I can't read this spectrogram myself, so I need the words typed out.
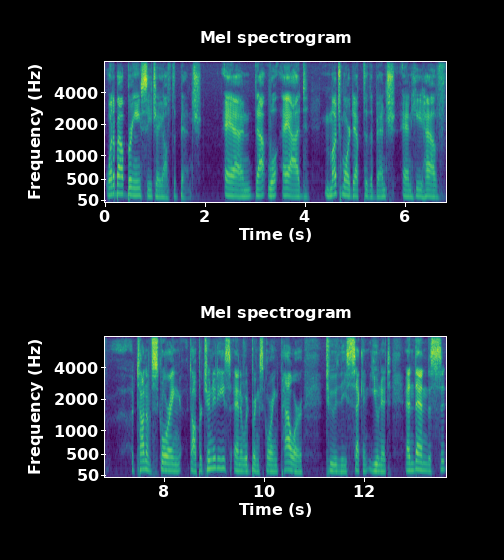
what about bringing CJ off the bench? And that will add much more depth to the bench, and he have a ton of scoring opportunities and it would bring scoring power to the second unit. And then the,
